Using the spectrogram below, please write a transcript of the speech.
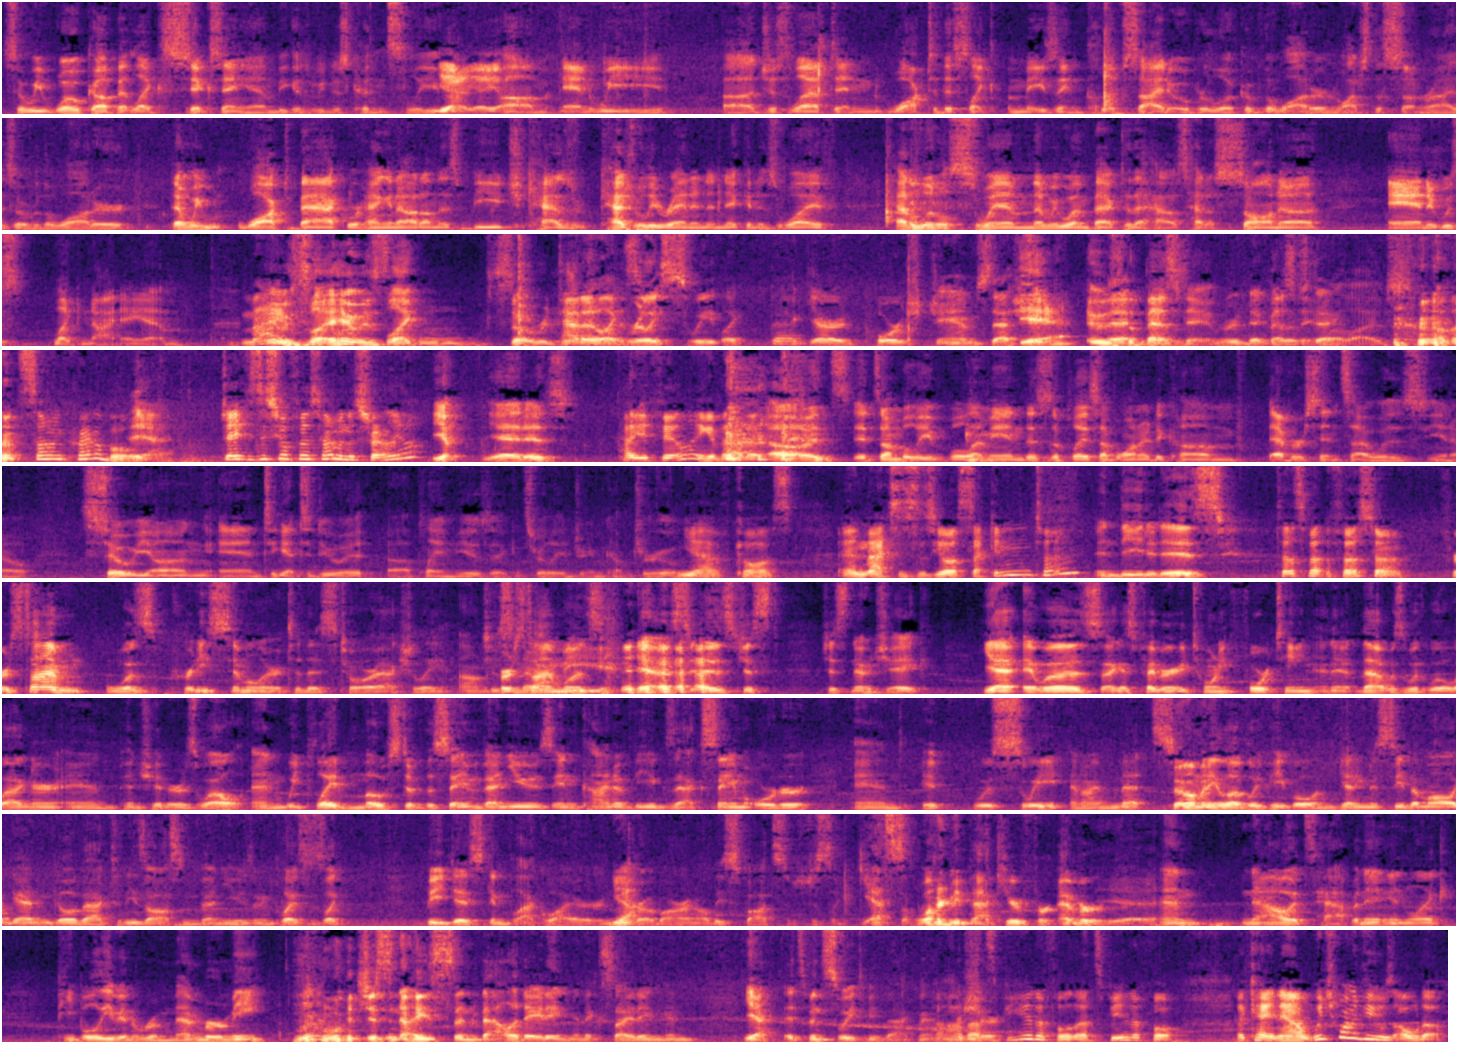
So we woke up at like six a.m. because we just couldn't sleep. Yeah, yeah, yeah. Um, and we uh, just left and walked to this like amazing cliffside overlook of the water and watched the sunrise over the water. Then we walked back. We're hanging out on this beach. Cas- casually ran into Nick and his wife. Had a little swim. Then we went back to the house. Had a sauna, and it was like nine a.m. Nice. It was like it was like so ridiculous. had a like really sweet like backyard porch jam session. yeah. It was That the best was day, ridiculous best day, day. of our lives. oh, that's so incredible. yeah. Jake, is this your first time in Australia? Yep. Yeah, it is. How are you feeling about it? oh, it's it's unbelievable. I mean, this is a place I've wanted to come ever since I was, you know, so young, and to get to do it uh, playing music, it's really a dream come true. yeah, of course. And Max, this is your second time. Indeed, it is. Tell us about the first time. First time was pretty similar to this tour, actually. Um, Just first no time me. was yeah, it was, it was just just no Jake. Yeah, it was I guess February 2014, and it, that was with Will Wagner and Pinch Hitter as well. And we played most of the same venues in kind of the exact same order, and it was sweet. And I met so many lovely people, and getting to see them all again and go back to these awesome venues. I mean, places like B Disc and Blackwire and Yeah. Crowbar and all these spots. It's just like, yes, I wanted to be back here forever. Yeah. And now it's happening, and like people even remember me, which is nice and validating and exciting. And yeah, it's been sweet to be back, man, Oh, for that's sure. beautiful. That's beautiful. Okay, now which one of you is older?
